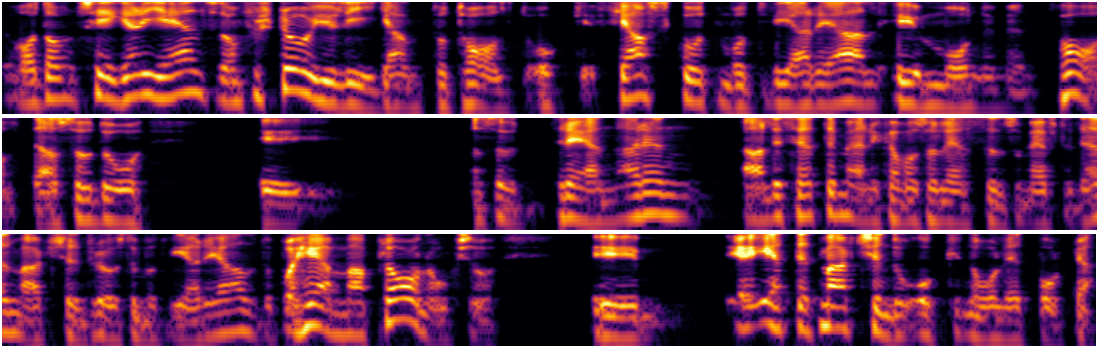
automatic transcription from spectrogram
Ja, de segrar ihjäl sig. De förstör ju ligan totalt och fiaskot mot Villarreal är ju monumentalt. Alltså då, eh, alltså tränaren, aldrig sett en människa vara så ledsen som efter den matchen, förlusten mot Villarreal, då, på hemmaplan också. Eh, 1-1 matchen då och 0-1 borta.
